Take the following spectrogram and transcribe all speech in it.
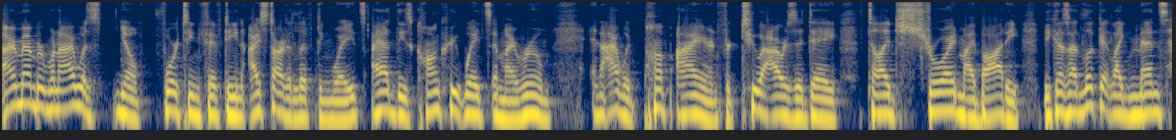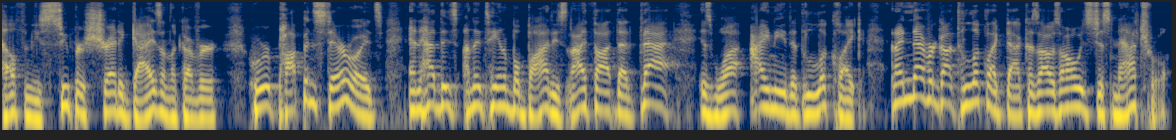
I remember when I was, you know, 14, 15, I started lifting weights. I had these concrete weights in my room and I would pump iron for two hours a day till I destroyed my body because I'd look at like men's health and these super shredded guys on the cover who were popping steroids and had these unattainable bodies. And I thought that that is what I needed to look like. And I never got to look like that because I was always just natural.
